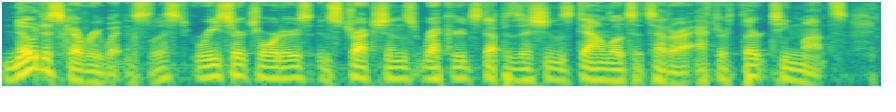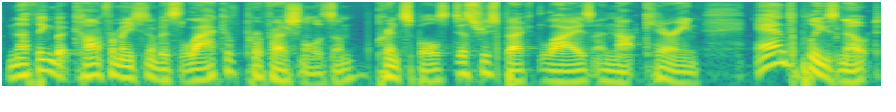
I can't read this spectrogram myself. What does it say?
No discovery witness list, research orders, instructions, records, depositions, downloads, etc. after 13 months. Nothing but confirmation of his lack of professionalism, principles, disrespect, lies, and not caring. And please note,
